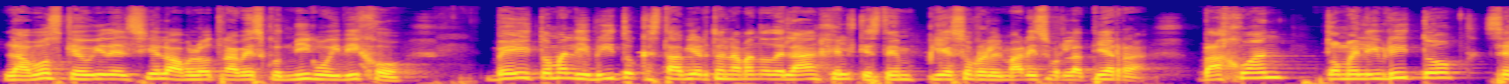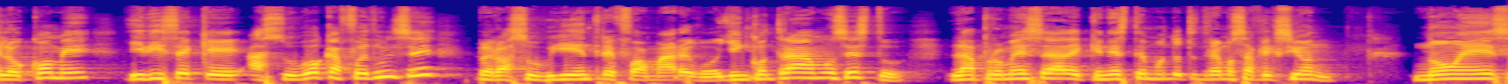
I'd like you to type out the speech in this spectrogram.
La voz que oí del cielo habló otra vez conmigo y dijo, Ve y toma el librito que está abierto en la mano del ángel que está en pie sobre el mar y sobre la tierra. Va Juan, toma el librito, se lo come y dice que a su boca fue dulce, pero a su vientre fue amargo. Y encontrábamos esto, la promesa de que en este mundo tendremos aflicción no es,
